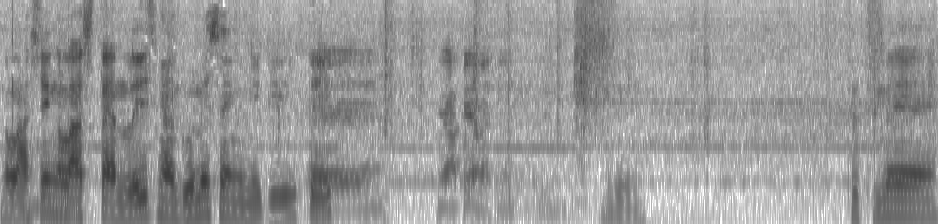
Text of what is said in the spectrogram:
Ngelasnya ngelas stainless nganggone sing niki. Eh, ya apa ya mas? Oke. Okay. Dadine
